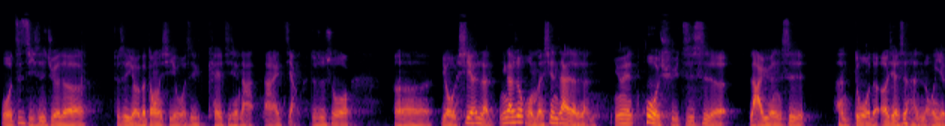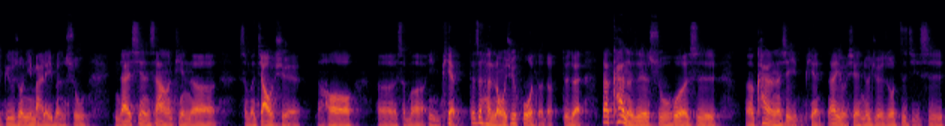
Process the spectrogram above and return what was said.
我自己是觉得，就是有一个东西，我是可以今天拿拿来讲，就是说，呃，有些人，应该说我们现在的人，因为获取知识的来源是很多的，而且是很容易的。比如说你买了一本书，你在线上听了。什么教学，然后呃什么影片，这是很容易去获得的，对不对？那看了这些书，或者是呃看了那些影片，那有些人就觉得说自己是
